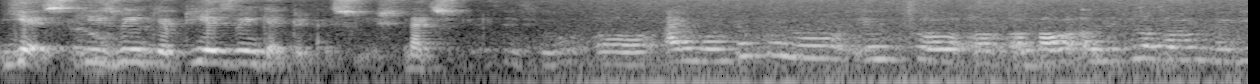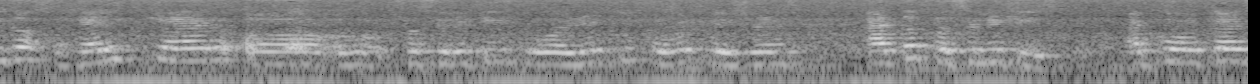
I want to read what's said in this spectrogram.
Yes, he's been kept, he has been kept in isolation. That's right. This. Uh, I wanted to know if uh, uh, about a little about maybe the healthcare uh, facilities provided to COVID patients at the facilities, at COVID care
